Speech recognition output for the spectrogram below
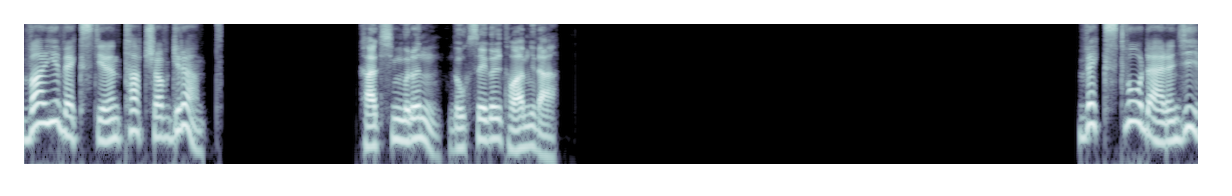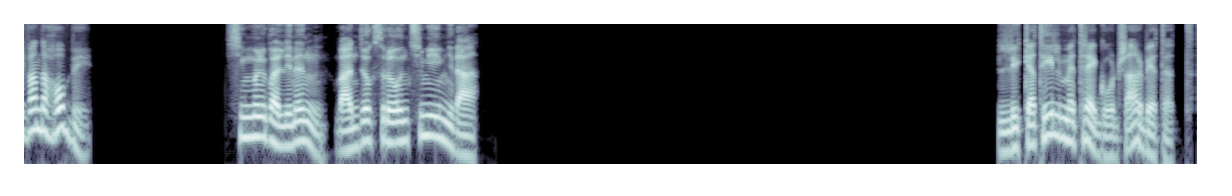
Varje växt ger en touch av grönt. 각 식물은 녹색을 더합니다. Växtvård är en givande hobby. 식물 관리는 만족스러운 취미입니다. Lycka till med trädgårdsarbetet.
